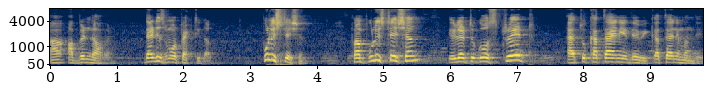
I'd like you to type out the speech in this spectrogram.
uh, of Vrindavan. That is more practical. Police station. From police station, you will have to go straight uh, to Katyayani Devi, Katyayani Mandir.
